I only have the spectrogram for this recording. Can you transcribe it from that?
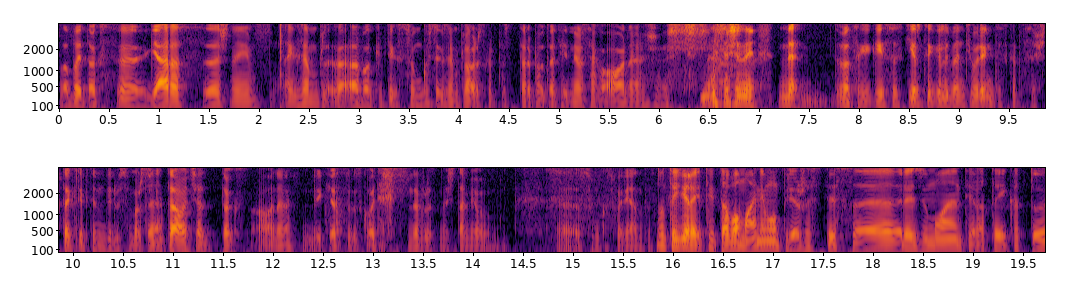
labai toks e, geras, e, žinai, egzempliorius, arba kaip tik sunkus egzempliorius, kur pas terapeutą ateini ir sako, o ne, žinai, ne, atsakai, kai suskirstai, gali bent jau rinktis, kad su šitą kryptim dirbsim ar su kita, o čia toks, o ne, reikės visko atimti, dabar mes šitam jau e, sunkus variantas. Na nu, tai gerai, tai tavo manimo priežastis, rezumuojant, yra tai, kad tu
